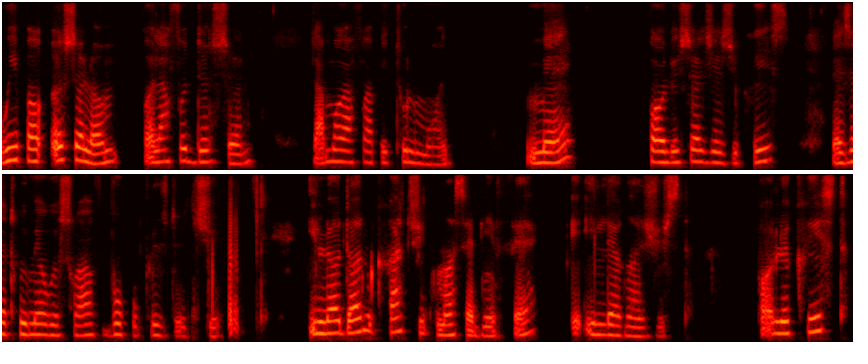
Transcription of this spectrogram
Oui, par un seul homme, par la faute d'un seul, la mort a frappé tout le monde. Mais par le seul Jésus-Christ, les êtres humains reçoivent beaucoup plus de Dieu. Il leur donne gratuitement ses bienfaits et il les rend justes. Par le Christ,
